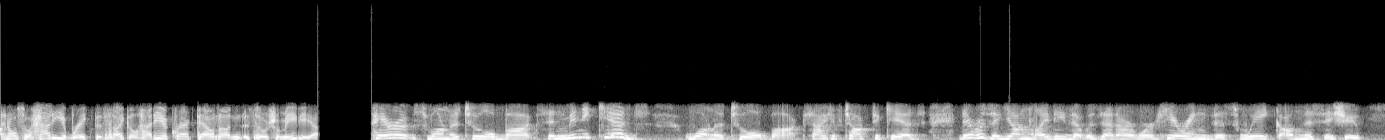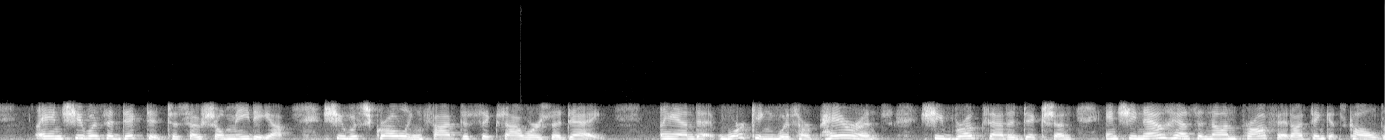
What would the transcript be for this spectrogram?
And also, how do you break the cycle? How do you crack down on social media? Parents want a toolbox, and many kids want a toolbox. I have talked to kids. There was a young lady that was at our hearing this week on this issue and she was addicted to social media. She was scrolling five to six hours a day and working with her parents, she broke that addiction, and she now has a nonprofit. I think it's called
